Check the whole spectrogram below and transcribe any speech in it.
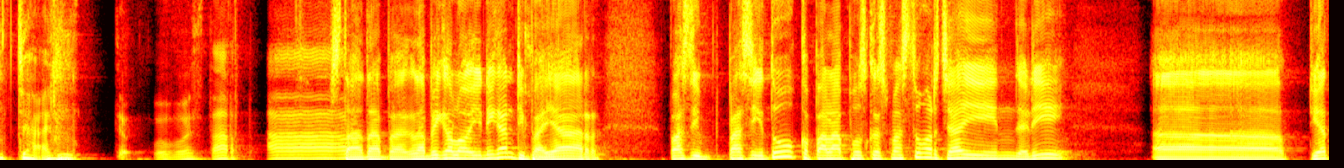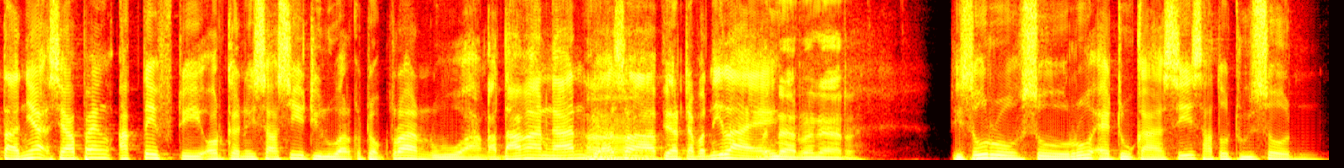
Jancuk, bobo start up. Startup. Tapi kalau ini kan dibayar. Pas di, pas itu kepala puskesmas tuh ngerjain. Jadi eh dia tanya siapa yang aktif di organisasi di luar kedokteran. Wah angkat tangan kan biasa biar dapat nilai. Benar, benar. Disuruh suruh edukasi satu dusun.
